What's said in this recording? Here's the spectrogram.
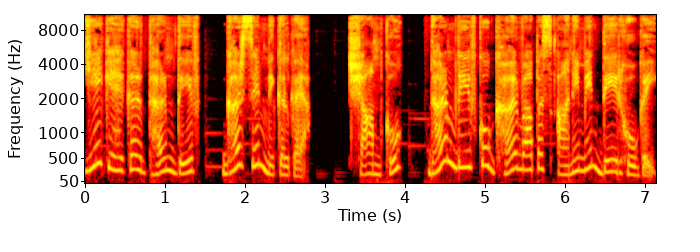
ये कहकर धर्मदेव घर से निकल गया। शाम को धर्मदेव को घर वापस आने में देर हो गई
